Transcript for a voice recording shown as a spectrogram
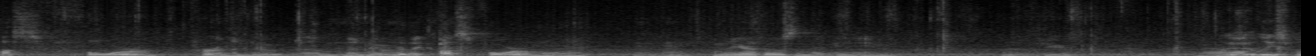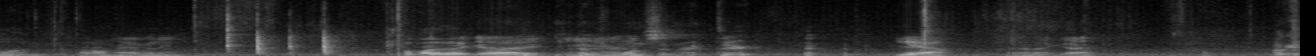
Plus four for a maneuver, a maneuver that costs four or more? Mm-hmm. How many are those in the game? There's you. There's at least one. I don't have any. I'll buy that guy. There's and- one sitting right there. Yeah, and that guy. Okay.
